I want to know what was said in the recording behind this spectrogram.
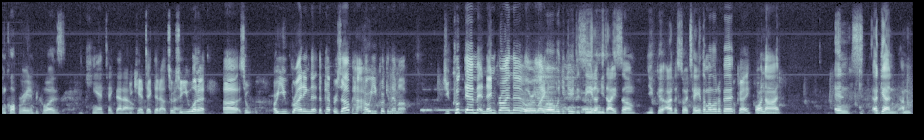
incorporating because you can't take that out. You can't take that out. So so you want to. Uh, so are you grinding the, the peppers up? How, how are you cooking them up? Do you cook them and then grind them, or like? well, what you do, you seed them, you dice them. You could either saute them a little bit okay. or not. And again, I'm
